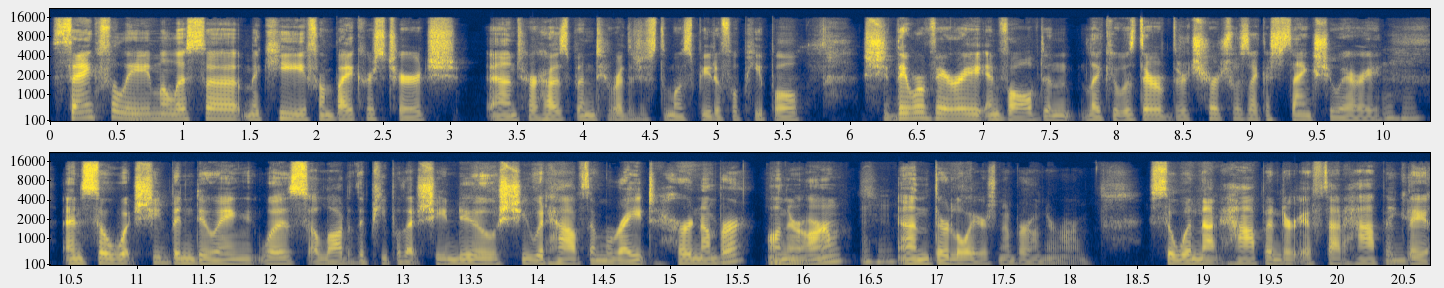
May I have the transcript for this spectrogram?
Thankfully, Melissa McKee from Bikers Church and her husband, who are just the most beautiful people, she, they were very involved in like it was their their church was like a sanctuary, mm-hmm. and so what she'd been doing was a lot of the people that she knew, she would have them write her number on their mm-hmm. arm mm-hmm. and their lawyer's number on their arm. So when that happened, or if that happened, they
